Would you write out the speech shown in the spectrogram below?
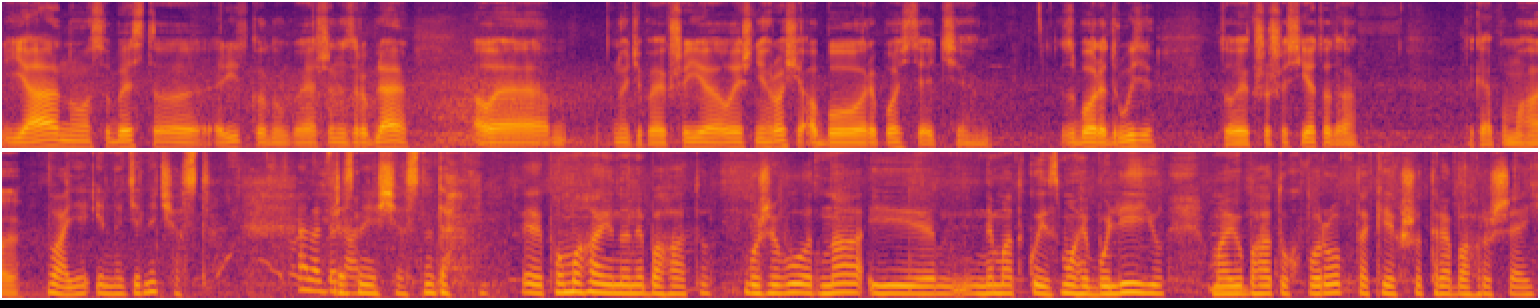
Я ну особисто рідко, ну бо я ще не заробляю. Але ну, типу, якщо є лишні гроші або репостять е, збори друзів, то якщо щось є, то да, таке допомагаю. Буває іноді не часто. Але чесно, так. Е, Помагаю, але небагато, бо живу одна і нема такої змоги болію. Маю багато хвороб, таких, що треба грошей.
